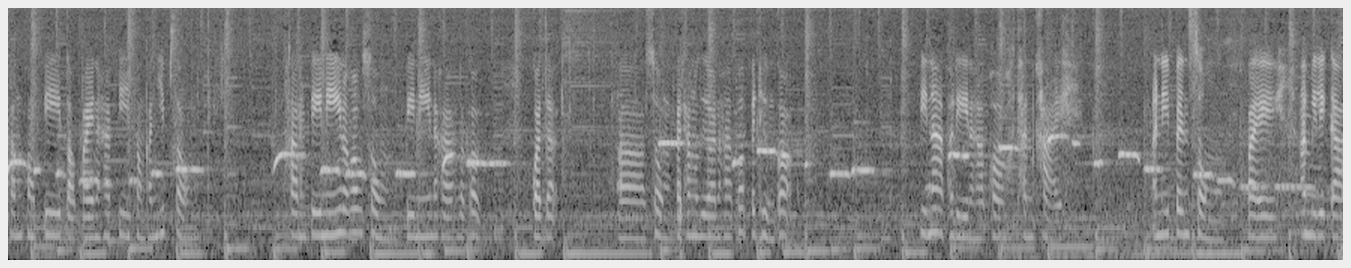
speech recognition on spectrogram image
ทำของปีต่อไปนะคะ ปี 2022ทำปีนี้แล้วก็ส่งปีนี้นะคะ แล้วก็กว่าจะส่งไปทางเรือนะคะ ก็ไปถึงก็ปีหน้าพอดีนะคะ พอทันขาย อันนี้เป็นส่ง ไปอเมริกา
